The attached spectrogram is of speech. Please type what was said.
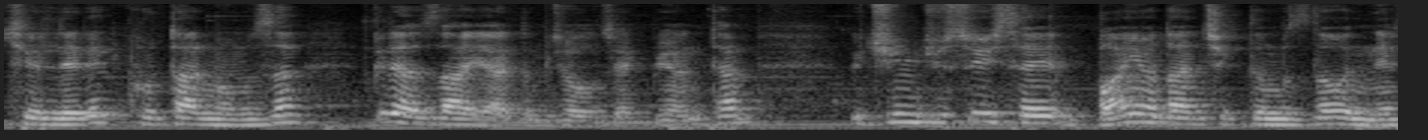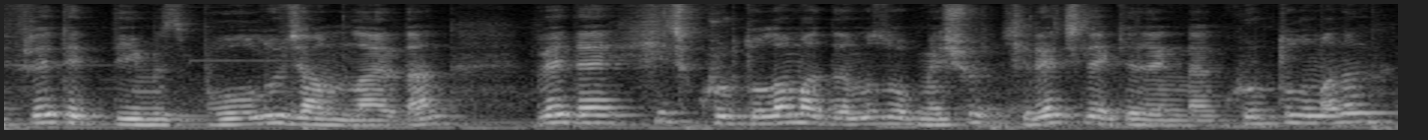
kirleri kurtarmamıza biraz daha yardımcı olacak bir yöntem. Üçüncüsü ise banyodan çıktığımızda o nefret ettiğimiz buğulu camlardan ve de hiç kurtulamadığımız o meşhur kireç lekelerinden kurtulmanın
